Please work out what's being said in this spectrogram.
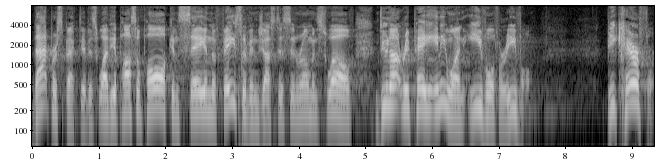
That perspective is why the Apostle Paul can say, in the face of injustice in Romans 12, do not repay anyone evil for evil. Be careful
